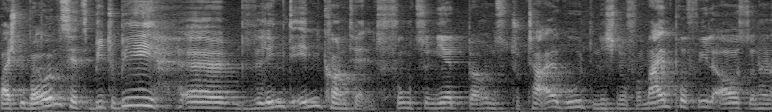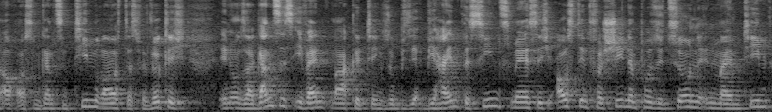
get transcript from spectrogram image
Beispiel bei uns, jetzt B2B, äh, LinkedIn-Content funktioniert bei uns total gut, nicht nur von meinem Profil aus, sondern auch aus dem ganzen Team raus, dass wir wirklich in unser ganzes Event-Marketing, so behind-the-scenes-mäßig aus den verschiedenen Positionen in meinem Team,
